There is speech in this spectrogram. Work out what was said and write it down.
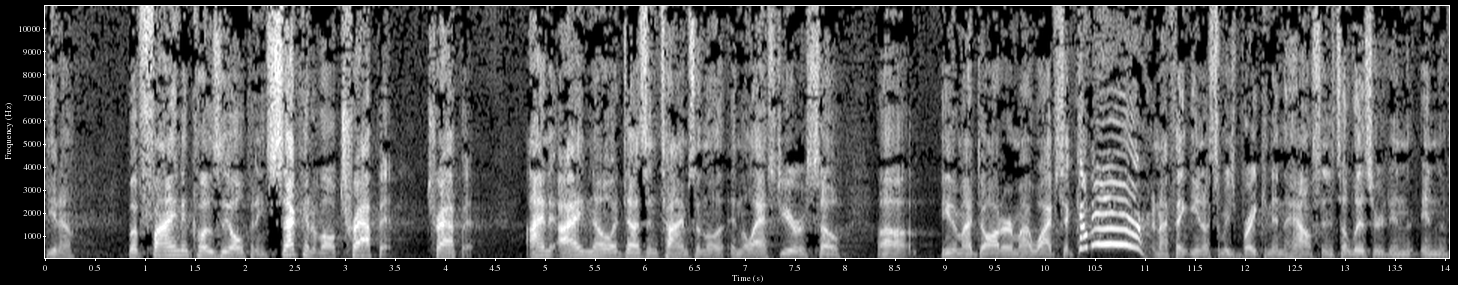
you know. But find and close the opening. Second of all, trap it. Trap it. I, I know a dozen times in the, in the last year or so, uh, either my daughter or my wife said, Come here! And I think, you know, somebody's breaking in the house and it's a lizard in, in, the,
